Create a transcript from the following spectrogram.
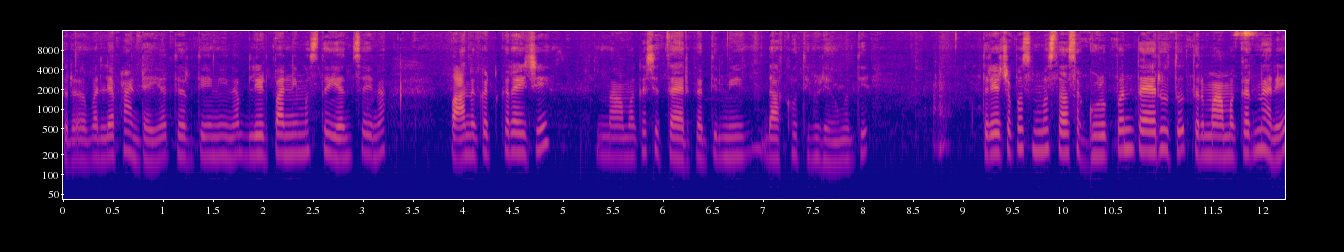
तर वल्ल्या फांट्या या. तर त्यांनी ना ब्लेड पाणी मस्त यांचं आहे ना पानं कट करायचे. मामा कसे तयार करतील मी दाखवते व्हिडिओमध्ये. तर याच्यापासून मस्त असा घोळ पण तयार होतो तर मामा करणार आहे.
